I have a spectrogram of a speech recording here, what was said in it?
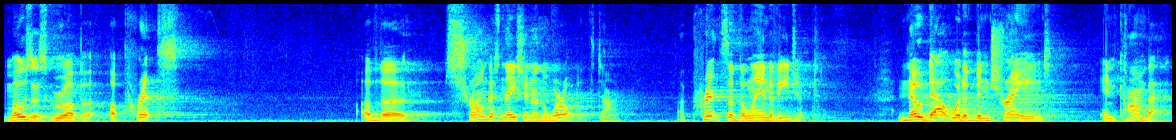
Moses grew up a, a prince of the strongest nation in the world at the time, a prince of the land of Egypt. No doubt would have been trained in combat.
